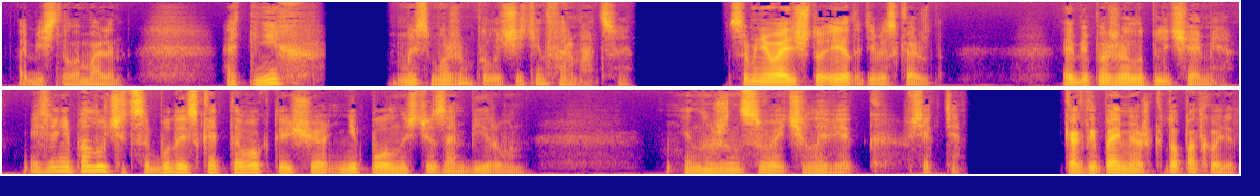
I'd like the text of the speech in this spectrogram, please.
— объяснила Малин. От них мы сможем получить информацию. Сомневаюсь, что и это тебе скажут. Эбби пожала плечами. Если не получится, буду искать того, кто еще не полностью зомбирован. Мне нужен свой человек в секте. Как ты поймешь, кто подходит?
